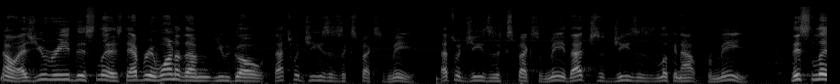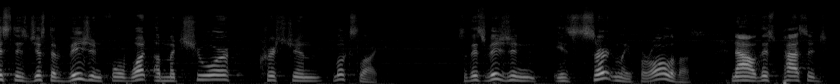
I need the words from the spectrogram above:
No, as you read this list, every one of them, you go, that's what Jesus expects of me. That's what Jesus expects of me. That's what Jesus is looking out for me. This list is just a vision for what a mature Christian looks like. So this vision is certainly for all of us. Now, this passage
